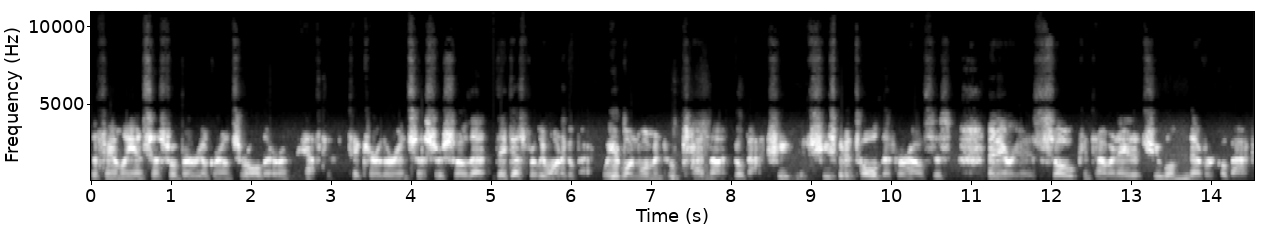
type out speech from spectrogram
the family ancestral burial grounds are all there, and they have to take care of their ancestors. So that they desperately want to go back. We had one woman who cannot go back. She she's been told that her house is an area is so contaminated she will never go back.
